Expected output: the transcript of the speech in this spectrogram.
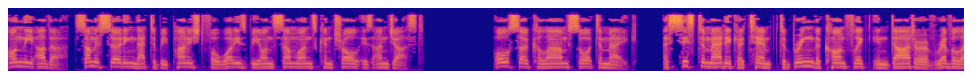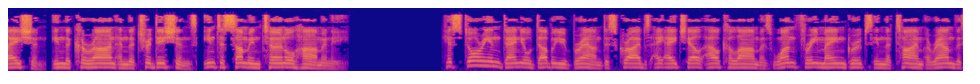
on the other, some asserting that to be punished for what is beyond someone's control is unjust. Also Kalam sought to make a systematic attempt to bring the conflict in data of revelation in the Quran and the traditions, into some internal harmony. Historian Daniel W. Brown describes Ahl al-Kalam as one three main groups in the time around the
